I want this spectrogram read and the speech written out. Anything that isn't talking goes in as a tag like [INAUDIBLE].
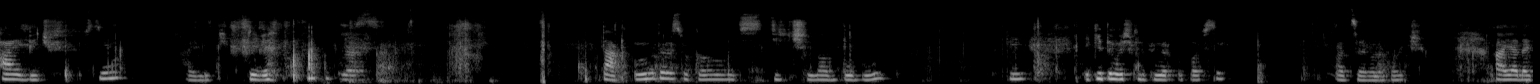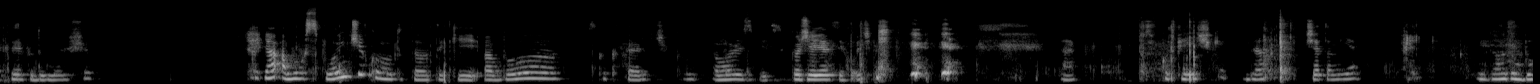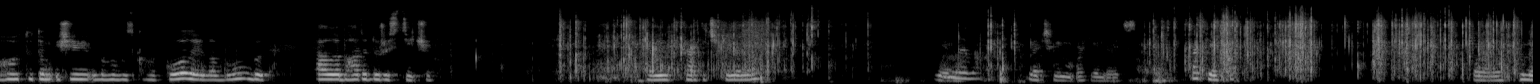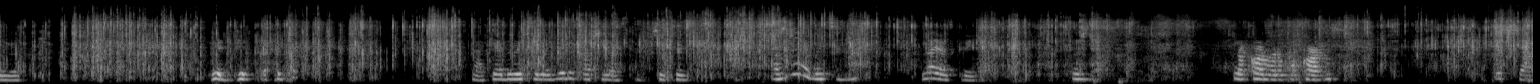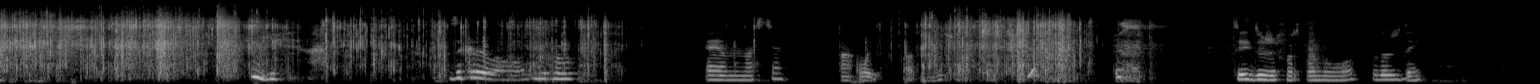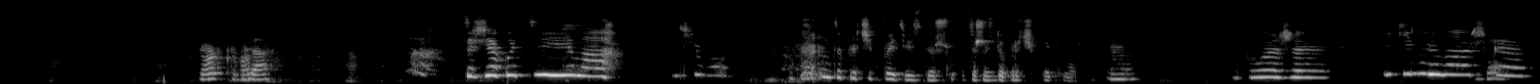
Хай біч всім. Хай біч. Привіт. Так, ми будемо розпаковувати стіч лабубу. Такий. Який ти хочеш, наприклад, попався? Оце вона хоче. А я дайте я подумаю ще. Я або з пончиком тут отакий, або з коктейльчиком. А може з піцею. Короче, я всі хочу. [LAUGHS] Так. Копеечки. Да. Що там є? Да, там багато, там ще й лабуби з Кока-Коли, і лабуби, але багато дуже стічів. Там карточки нема. Нема. Значить, не можна дивитися. Пакетик. О, воно Медведь, правда. Так, я дивитися не буду, Паша Настя. Чи це... Можна я витягну? На, я відкрию. На камеру покажу. Все. Закрила вас. Угу. Ем, Настя. А, ой, ладно, нічого. Ти дуже фартануло. Подожди. Все, відкриваю. Да. Ти ж я хотіла. Чого? Ну, це причепить ось до ш- Це щось до причепить можна. Ну, Боже, який милашка.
